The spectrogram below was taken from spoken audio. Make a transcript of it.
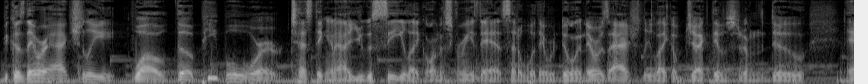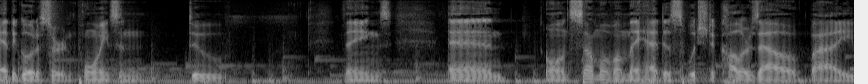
because they were actually while the people were testing it out, you could see like on the screens they had set up what they were doing. There was actually like objectives for them to do. They had to go to certain points and do things, and on some of them they had to switch the colors out by,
